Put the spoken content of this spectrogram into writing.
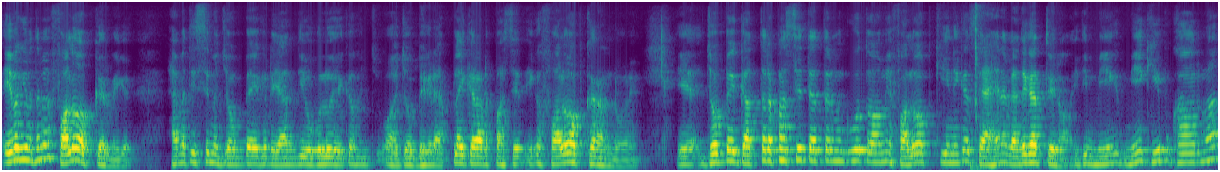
ඒ වගේම තමයි follow up කරන එක. හැමතිස්සම ජොබ් එකට යද්දී ඔයගොල්ලෝ ඒක ජොබ් එකට ඇප්ලයි කරාට පස්සේ ඒක ෆලෝ අප් කරන්න ඕනේ. ඒ ජොබ් එක ගත්තට පස්සෙත් ඇත්තටම කිව්වොත් ඔයා මේ ෆලෝ අප් කියන එක සෑහෙන වැදගත් වෙනවා. ඉතින් මේ මේ කියපු කාරණා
